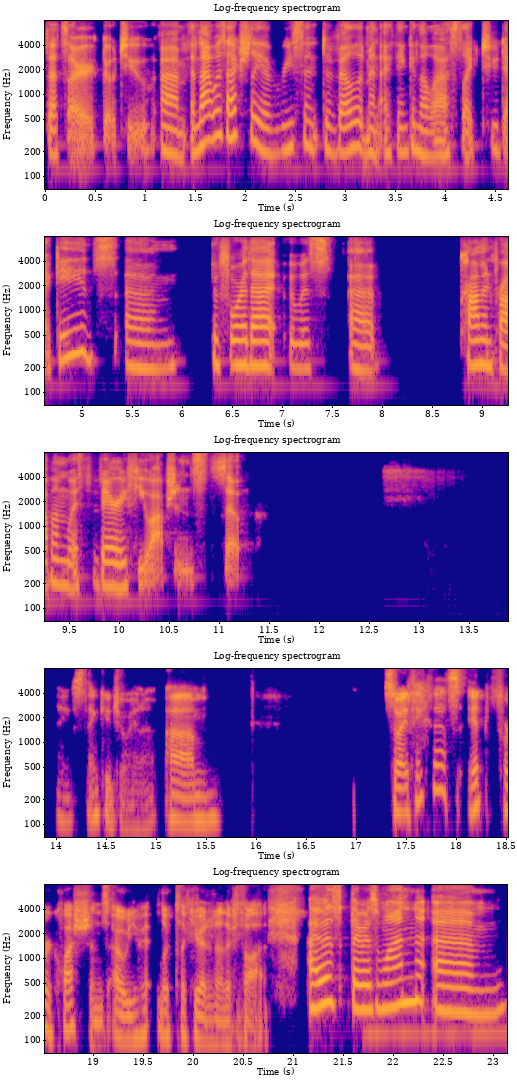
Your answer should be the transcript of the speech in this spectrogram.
that's our go-to. Um, and that was actually a recent development, I think, in the last like two decades. Um, before that, it was a common problem with very few options. So. Thanks. Thank you, Joanna. Um, so I think that's it for questions. Oh, you looked like you had another thought. I was there was one um,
